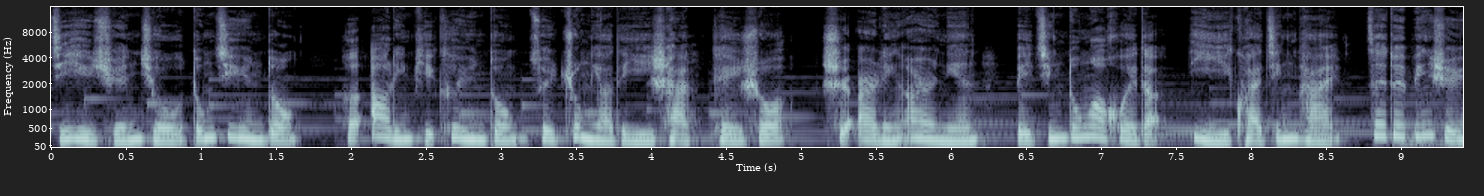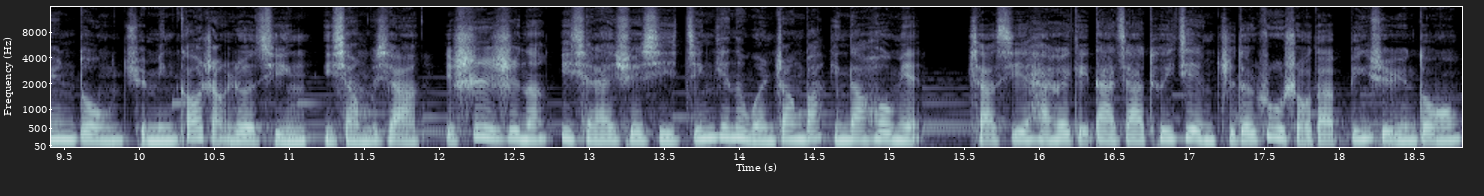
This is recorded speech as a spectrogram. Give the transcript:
给予全球冬季运动和奥林匹克运动最重要的遗产。可以说。是二零二二年北京冬奥会的第一块金牌。在对冰雪运动全民高涨热情，你想不想也试一试呢？一起来学习今天的文章吧。听到后面，小溪还会给大家推荐值得入手的冰雪运动哦。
